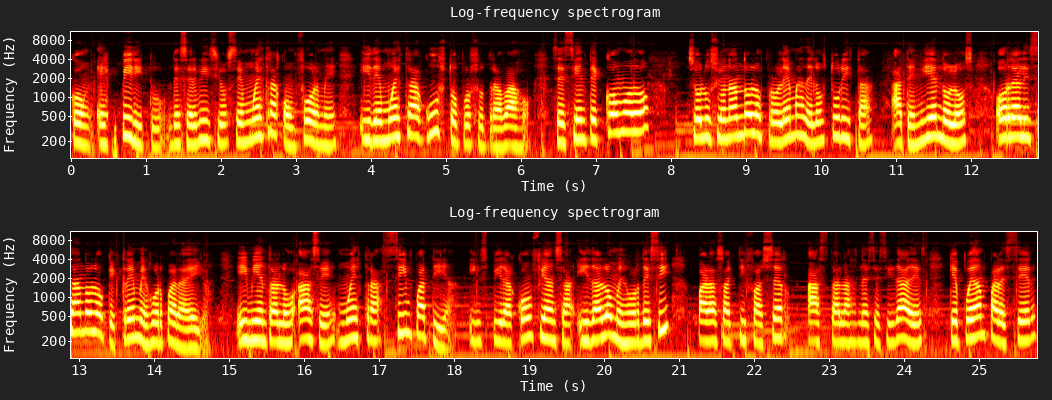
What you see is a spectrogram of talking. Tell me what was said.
con espíritu de servicio se muestra conforme y demuestra gusto por su trabajo. Se siente cómodo solucionando los problemas de los turistas, atendiéndolos o realizando lo que cree mejor para ellos y mientras lo hace muestra simpatía, inspira confianza y da lo mejor de sí para satisfacer hasta las necesidades que puedan parecer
